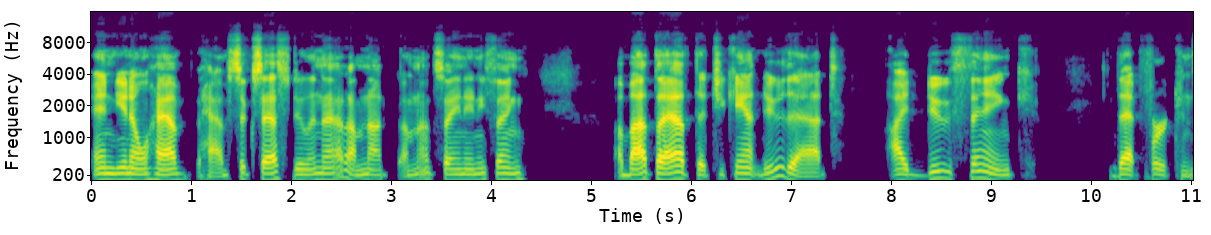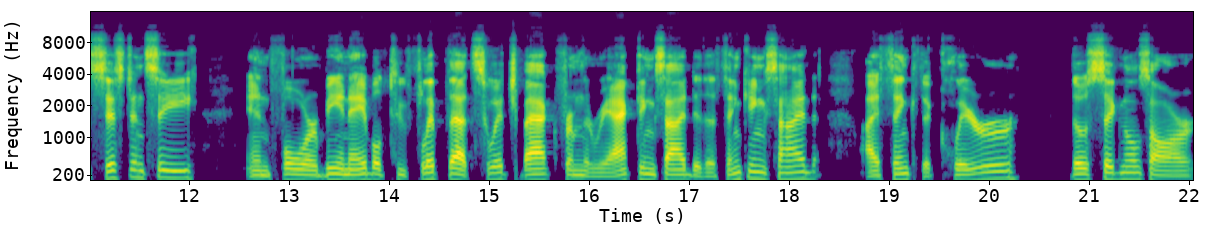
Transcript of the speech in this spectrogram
and you know have have success doing that. I'm not I'm not saying anything about that that you can't do that. I do think that for consistency and for being able to flip that switch back from the reacting side to the thinking side, I think the clearer those signals are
